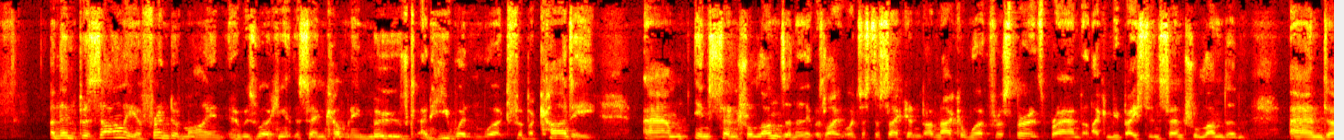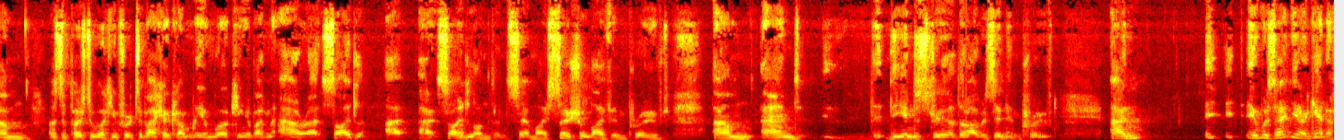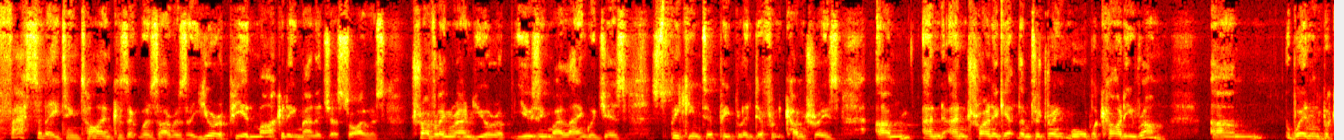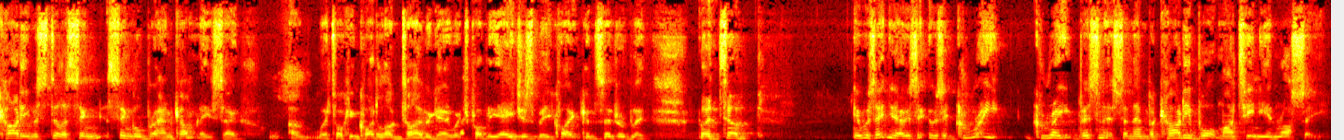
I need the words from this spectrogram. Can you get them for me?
and then bizarrely, a friend of mine who was working at the same company moved and he went and worked for Bacardi um, in central London. And it was like, well, just a second, I now can work for a spirits brand and I can be based in central London. And um, as opposed to working for a tobacco company and working about an hour outside, uh, outside London. So my social life improved um, and the, the industry that, that I was in improved. And it, it, was you know again a fascinating time because it was I was a European marketing manager, so I was traveling around Europe using my languages, speaking to people in different countries, um, and and trying to get them to drink more Bacardi rum. Um, when Bacardi was still a sing, single brand company, so um, we're talking quite a long time ago, which probably ages me quite considerably, but um, it was you know it was, it was a great great business, and then Bacardi bought Martini and Rossi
